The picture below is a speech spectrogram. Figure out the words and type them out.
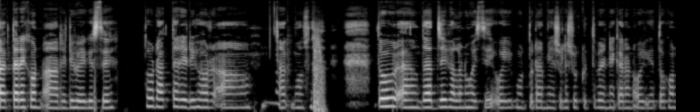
ডাক্তার এখন রেডি হয়ে গেছে। তো ডাক্তার রেডি হওয়ার আগ তো দাঁত যেই ফেলানো হয়েছে, ওই মুহূর্তটা আমি আসলে শ্যুট করতে পারিনি। কারণ ওই তখন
